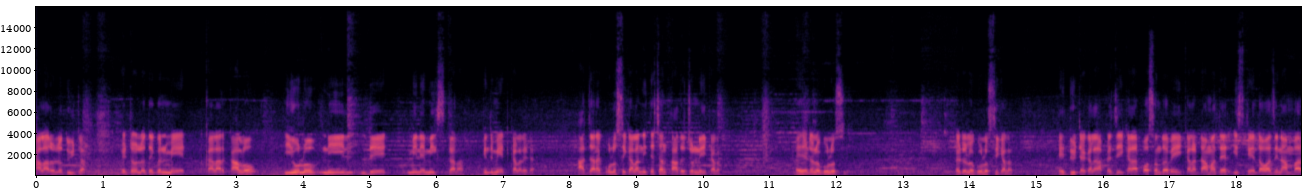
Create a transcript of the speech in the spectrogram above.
কালার হলো দুইটা। এটা হলো দেখবেন মেট কালার কালো ইয়েলো নীল রেড মিলে মিক্স কালার কিন্তু মেট কালার এটা। আর যারা গোলসি কালার নিতে চান, তাদের জন্য এই কালার এটা হলো গোলসি এটা হলো গোলসি কালার এই দুইটা কালার আপনার যেই কালার পছন্দ হবে, এই কালারটা আমাদের স্ক্রিনে দেওয়া যে নাম্বার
